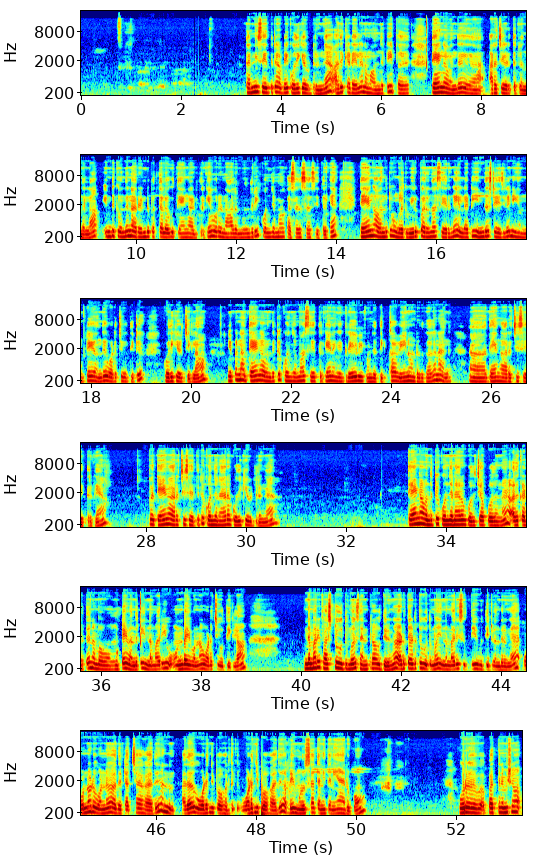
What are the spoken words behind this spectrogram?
தண்ணி சேர்த்துட்டு அப்படியே கொதிக்க விட்டுருங்க. அதுக்கிடையில் நம்ம வந்துட்டு இப்போ தேங்காய் வந்து அரைச்சி எடுத்துகிட்டு வந்துடலாம். இதுக்கு வந்து நான் ரெண்டு பத்து அளவுக்கு தேங்காய் எடுத்திருக்கேன். ஒரு நாலு முந்திரி கொஞ்சமாக கசகசா சேர்த்துருக்கேன். தேங்காய் வந்துட்டு உங்களுக்கு விருப்பம் இருந்தால் சேருங்க. இல்லாட்டி இந்த ஸ்டேஜில் நீங்கள் முட்டையை வந்து உடச்சி ஊற்றிட்டு கொதிக்க வச்சுக்கலாம். இப்போ நான் தேங்காய் வந்துட்டு கொஞ்சமாக சேர்த்துருக்கேன். எனக்கு கிரேவி கொஞ்சம் திக்காக வேணுன்றதுக்காக நான் தேங்காய் அரைச்சி சேர்த்துருக்கேன். இப்போ தேங்காய் அரைச்சி சேர்த்துட்டு கொஞ்சம் நேரம் கொதிக்க விட்டுருங்க. தேங்காய் வந்துட்டு கொஞ்ச நேரம் கொதிச்சா போதுங்க. அதுக்கடுத்து நம்ம முட்டை வந்துட்டு இந்த மாதிரி ஒன் பை ஒன்னாக உடச்சி ஊற்றிக்கலாம் இந்த மாதிரி ஃபஸ்ட்டு ஊற்றும்போது சென்டராக ஊற்றிடுங்க அடுத்தடுத்து ஊற்றும்போது இந்த மாதிரி சுற்றி ஊற்றிட்டு வந்துடுங்க ஒன்றோட ஒன்று அது டச் ஆகாது. அதாவது உடஞ்சி போகிறதுக்கு உடஞ்சி போகாது. அப்படியே முழுசாக தனித்தனியாக இருக்கும். ஒரு பத்து நிமிஷம்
